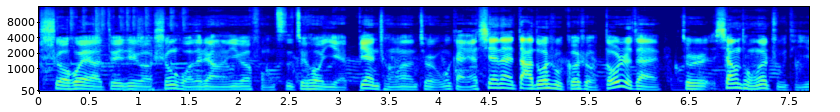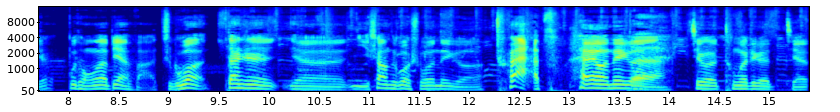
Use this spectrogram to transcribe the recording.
社会啊，对这个生活的这样的一个讽刺，最后也变成了，就是我感觉现在大多数歌手都是在就是相同的主题，不同的变法，只不过但是呃，你上次跟我说的那个 trap，还有那个，对就通过这个节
